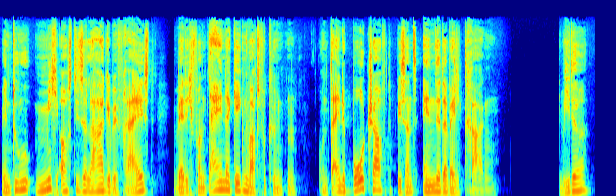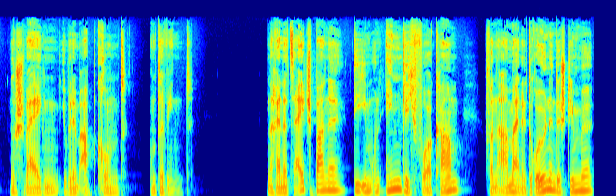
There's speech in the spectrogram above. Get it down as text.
wenn du mich aus dieser Lage befreist, werde ich von deiner Gegenwart verkünden und deine Botschaft bis ans Ende der Welt tragen. Wieder nur Schweigen über dem Abgrund und der Wind. Nach einer Zeitspanne, die ihm unendlich vorkam, vernahm er eine dröhnende Stimme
